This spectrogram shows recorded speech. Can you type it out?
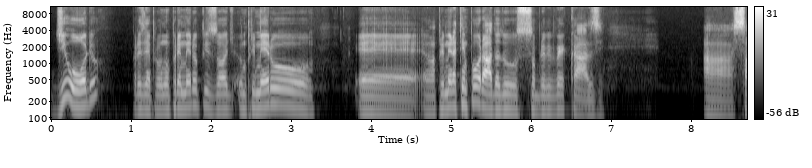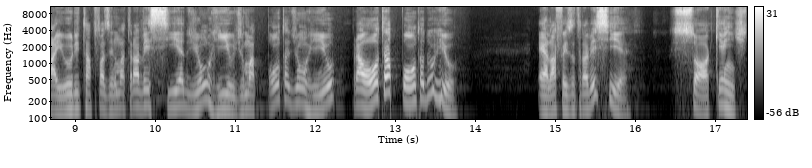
de olho, por exemplo, no primeiro episódio, no primeiro é, na primeira temporada do Sobreviver Case, a Sayuri tá fazendo uma travessia de um rio, de uma ponta de um rio para outra ponta do rio. Ela fez a travessia. Só que a gente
